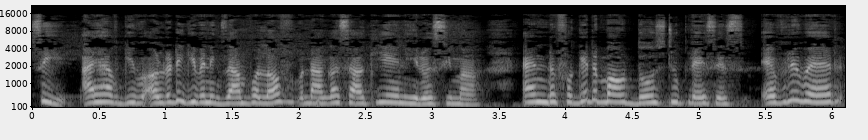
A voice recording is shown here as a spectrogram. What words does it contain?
See, I have give, already given example of Nagasaki and Hiroshima. And forget about those two places. Everywhere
